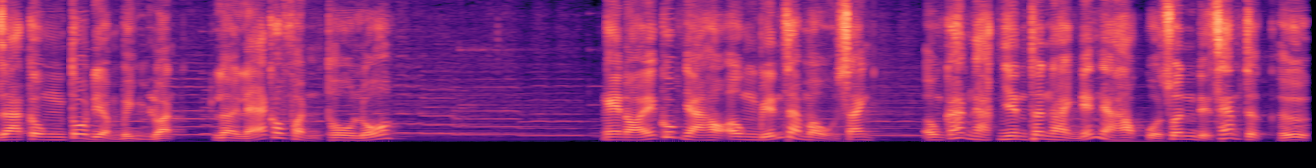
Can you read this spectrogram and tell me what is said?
Gia công tô điểm bình luận, Lời lẽ có phần thô lỗ. Nghe nói cúc nhà họ ông biến ra màu xanh, Ông Cát ngạc nhiên thân hành đến nhà học của Xuân để xem thực hư.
